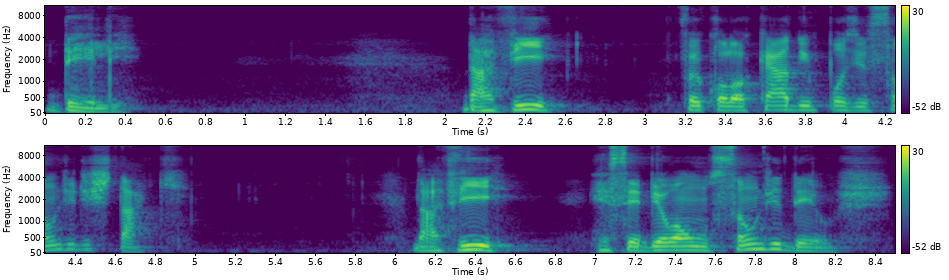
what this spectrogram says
dele. Davi foi colocado em posição de destaque. Davi recebeu a unção de Deus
